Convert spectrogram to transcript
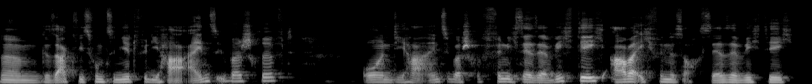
ähm, gesagt, wie es funktioniert für die H1-Überschrift. Und die H1-Überschrift finde ich sehr, sehr wichtig, aber ich finde es auch sehr, sehr wichtig,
